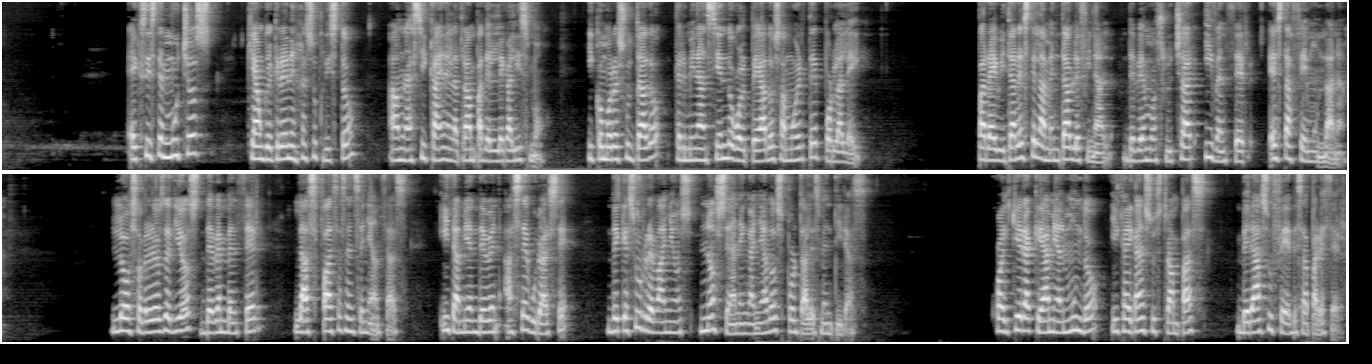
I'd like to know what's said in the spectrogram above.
Existen muchos que aunque creen en Jesucristo, aún así caen en la trampa del legalismo, y como resultado terminan siendo golpeados a muerte por la ley. Para evitar este lamentable final, debemos luchar y vencer esta fe mundana. Los obreros de Dios deben vencer las falsas enseñanzas y también deben asegurarse de que sus rebaños no sean engañados por tales mentiras. Cualquiera que ame al mundo y caiga en sus trampas, verá su fe desaparecer.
